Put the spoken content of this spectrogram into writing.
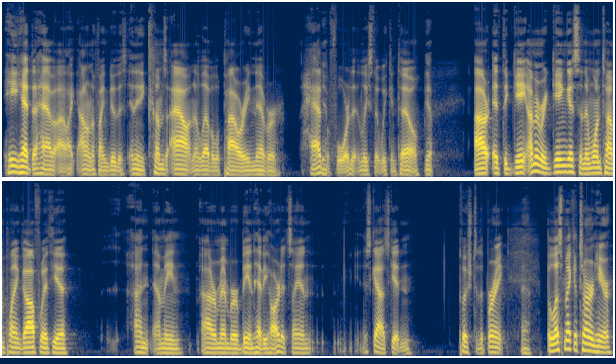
He had to have uh, like I don't know if I can do this, and then he comes out in a level of power he never had before, at least that we can tell. Yep. I, at the game, I remember Genghis, and then one time playing golf with you. I, I mean, I remember being heavy hearted, saying, "This guy's getting pushed to the brink." Yeah. But let's make a turn here,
